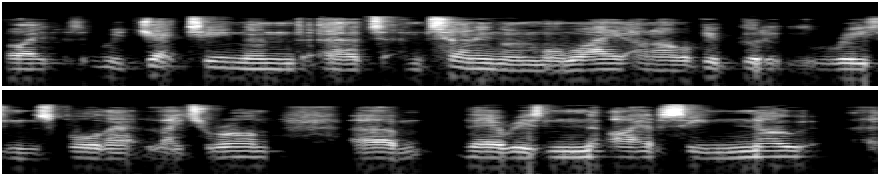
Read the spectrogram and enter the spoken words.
by rejecting and uh, and turning them away, and I will give good reasons for that later on. Um, there is, no, I have seen no uh,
